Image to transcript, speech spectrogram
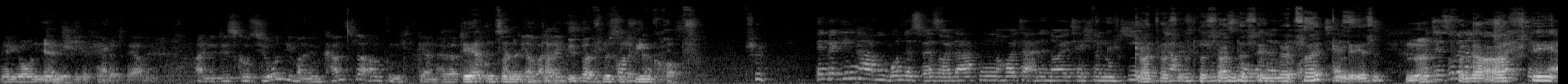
Millionen Ehrlich. Menschen gefährdet werden. Eine Diskussion, die man im Kanzleramt nicht gern hört. Der und seine Partei, überflüssig wie ein ist. Kropf. In Berlin haben Bundeswehrsoldaten heute eine neue Technologie Gerade im was Interessantes in der Zeit gelesen. Ne? Von der AfD,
